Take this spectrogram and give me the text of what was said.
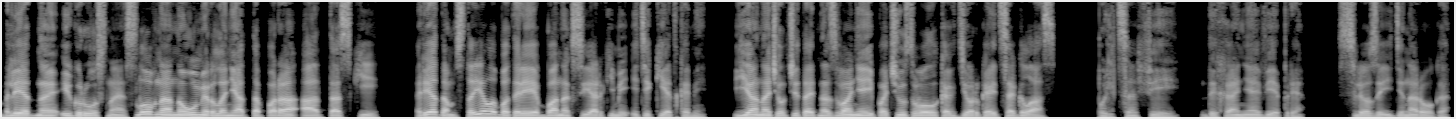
бледное и грустное, словно оно умерло не от топора, а от тоски. Рядом стояла батарея банок с яркими этикетками. Я начал читать название и почувствовал, как дергается глаз. Пыльца феи, дыхание вепря, слезы единорога,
